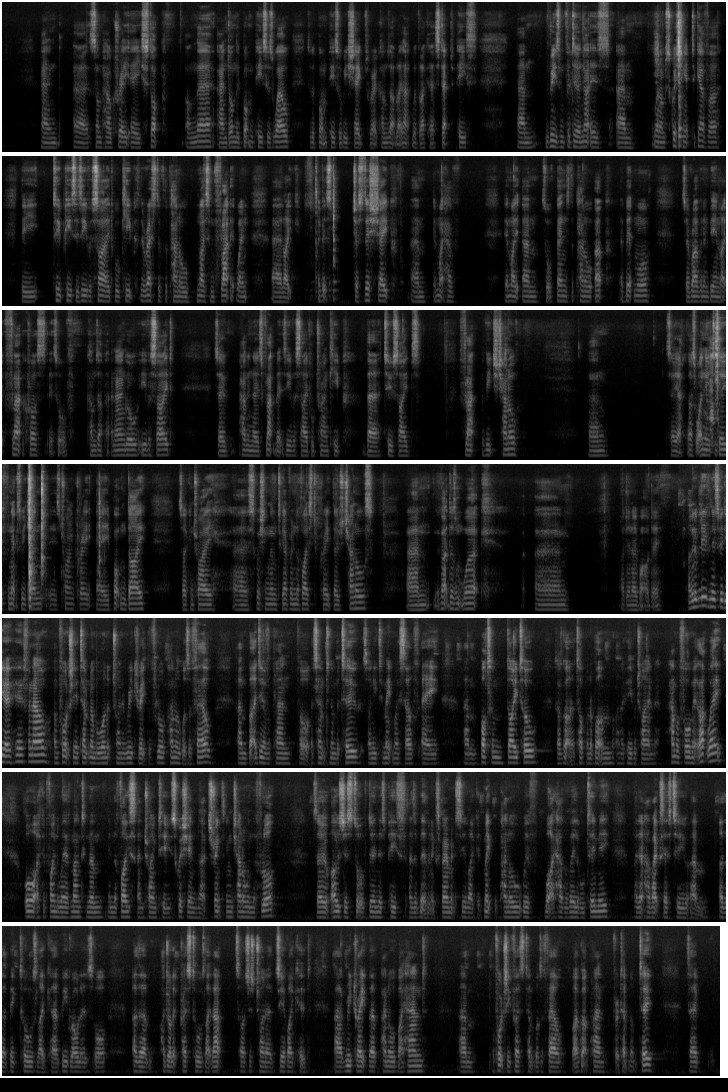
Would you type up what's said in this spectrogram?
and uh, somehow create a stop on there and on the bottom piece as well so the bottom piece will be shaped where it comes up like that with like a stepped piece. Um, the reason for doing that is um, when I'm squishing it together the two pieces either side will keep the rest of the panel nice and flat. It won't uh, like if it's just this shape, um, it might have it might um, sort of bend the panel up a bit more. So rather than being like flat across, it sort of comes up at an angle either side. So having those flat bits either side will try and keep the two sides flat of each channel. Um, so yeah, that's what I need to do for next weekend is try and create a bottom die so I can try uh, squishing them together in the vise to create those channels. Um, if that doesn't work, um, I don't know what I'll do. I'm going to be leaving this video here for now. Unfortunately, attempt number one at trying to recreate the floor panel was a fail, um, but I do have a plan for attempt number two, so I need to make myself a um, bottom die tool. So I've got a top and a bottom, and I can either try and hammer form it that way, or I could find a way of mounting them in the vise and trying to squish in that strengthening channel in the floor. So I was just sort of doing this piece as a bit of an experiment to see if I could make the panel with what I have available to me. I don't have access to um, other big tools like uh, bead rollers or other hydraulic press tools like that. So I was just trying to see if I could uh, recreate the panel by hand. Um, unfortunately first attempt was a fail, but I've got a plan for attempt number two. So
